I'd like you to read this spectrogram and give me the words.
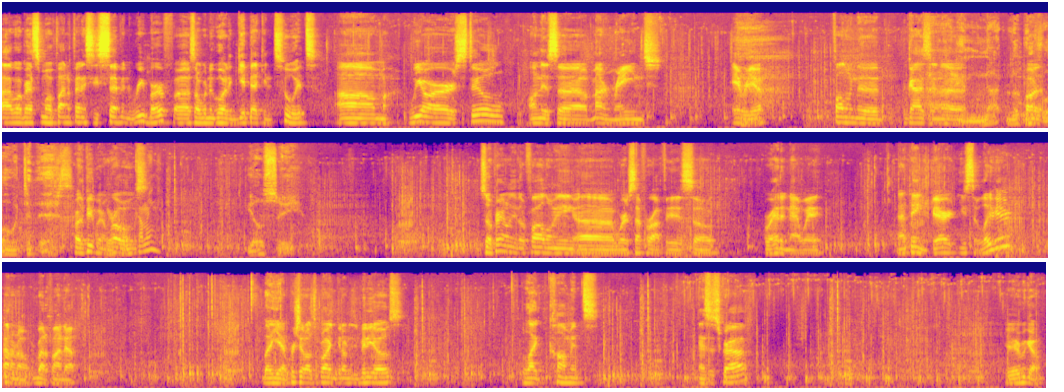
Alright, well, got some more Final Fantasy VII Rebirth, uh, so we're gonna go ahead and get back into it. Um, we are still on this uh, mountain range area, following the, the guys in. Uh, I am not looking or, forward to this. Or the people in Your rows. Coming? You'll see. So apparently they're following uh, where Sephiroth is, so we're heading that way. And I think Barret used to live here? I don't know. We're about to find out. But yeah, appreciate all the support. Get on these videos. Like, comment, and subscribe. Here we go.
